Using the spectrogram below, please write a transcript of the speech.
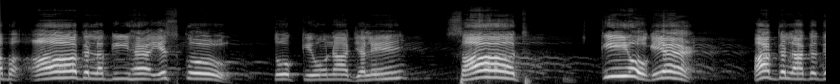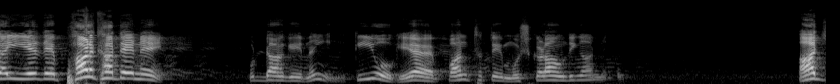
ਅਬ ਆਗ ਲਗੀ ਹੈ ਇਸ ਕੋ, ਤੋ ਕਿਉਂ ਨਾ ਜਲੇ? ਸਾਥ, ਕੀ ਹੋ ਗਿਆ? ਅੱਗ ਲੱਗ ਗਈ, ਇਹਦੇ ਫਲ ਖਾਦੇ ਨੇ। ਉੱਡਾਂਗੇ ਨਹੀਂ, ਕੀ ਹੋ ਗਿਆ? ਪੰਥ ਤੇ ਮੁਸ਼ਕਲਾਂ ਆਉਂਦੀਆਂ ਨੇ। ਅੱਜ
